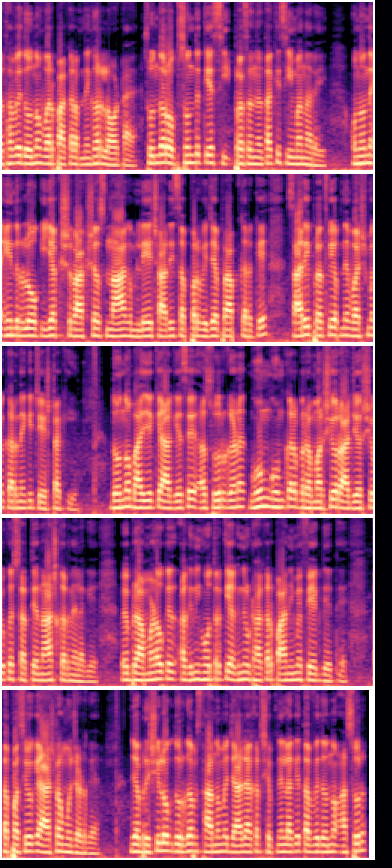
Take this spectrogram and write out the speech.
तथा वे दोनों वर पाकर अपने घर लौट आए। सुंदर उपसुंद के प्रसन्नता की सीमा न रही। उन्होंने इंद्रलोक, यक्ष, राक्षस, नाग मलेच आदि सब पर विजय प्राप्त करके सारी पृथ्वी अपने वश में करने की चेष्टा की। दोनों भाइयों के आगे से असुरगण घूम घूम कर ब्रह्मर्षि और राजर्षियों के सत्यानाश करने लगे। वे ब्राह्मणों के अग्निहोत्र की अग्नि उठाकर पानी में फेंक देते। तपस्वियों के आश्रम उजड़ गए। जब ऋषि लोग दुर्गम स्थानों में जा जाकर छिपने लगे, तब वे दोनों असुर,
